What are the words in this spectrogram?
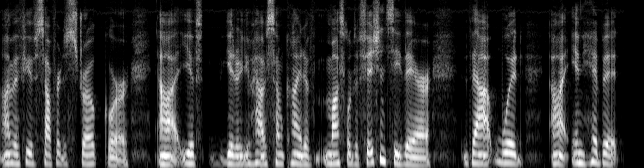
um, if you've suffered a stroke or uh, you've you know you have some kind of muscle deficiency there that would uh, inhibit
